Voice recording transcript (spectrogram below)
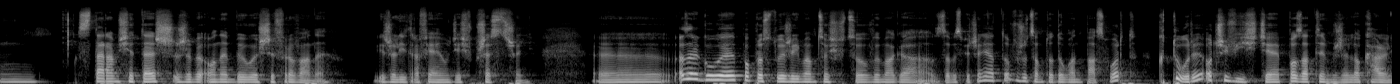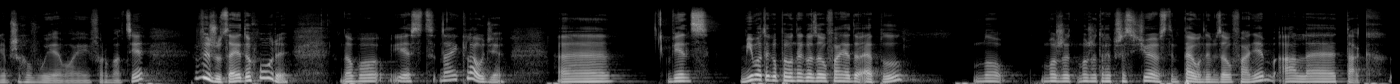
Mm, staram się też, żeby one były szyfrowane, jeżeli trafiają gdzieś w przestrzeń. E, a z reguły po prostu, jeżeli mam coś, co wymaga zabezpieczenia, to wrzucam to do OnePassword, który oczywiście, poza tym, że lokalnie przechowuje moje informacje, wyrzuca je do chmury, no bo jest na iCloudzie. E, więc mimo tego pełnego zaufania do Apple, no może, może trochę przesadziłem z tym pełnym zaufaniem, ale tak,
